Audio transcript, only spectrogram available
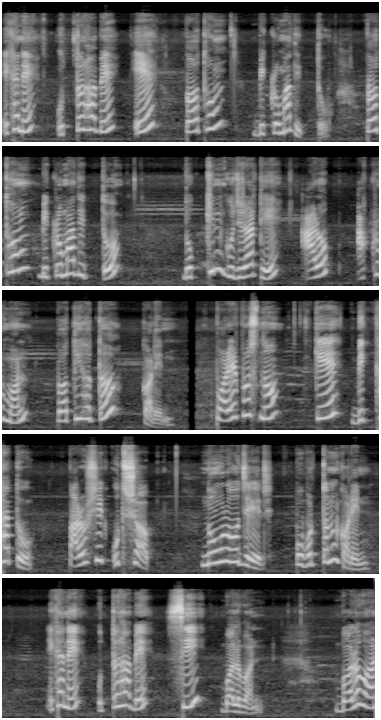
এখানে উত্তর হবে এ প্রথম বিক্রমাদিত্য। প্রথম বিক্রমাদিত্য দক্ষিণ গুজরাটে আরব আক্রমণ প্রতিহত করেন। পরের প্রশ্ন, কে বিখ্যাত পারসিক উৎসব নৌরোজের প্রবর্তন করেন? এখানে উত্তর হবে সি, বলবন। বলবন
